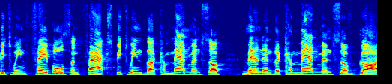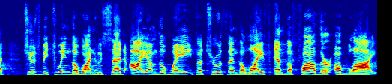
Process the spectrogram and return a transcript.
between fables and facts, between the commandments of men and the commandments of God. Choose between the one who said, I am the way, the truth, and the life, and the father of lies.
